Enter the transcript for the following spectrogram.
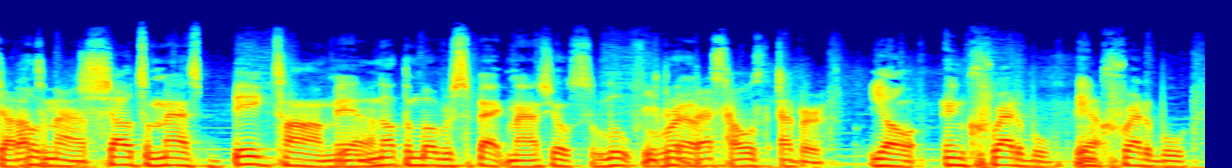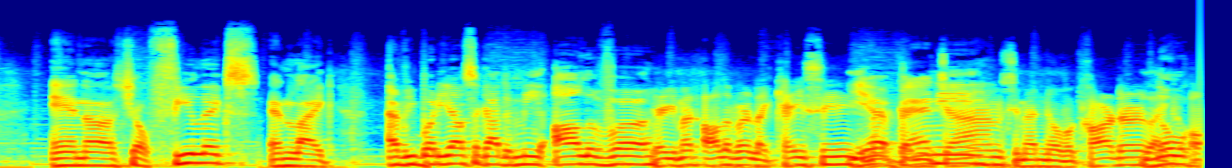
Shout out to Mass. Shout out to Mass big time, man. Yeah. Nothing but respect, Mass. Yo, salute for He's been real the best host ever. yo, incredible, Yeah. incredible. And uh yo, Felix and like everybody else I got to meet, Oliver. Yeah, you met Oliver, like Casey. You Yeah, met Benny. Jams. You met Nova Carter. Like Nova all-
